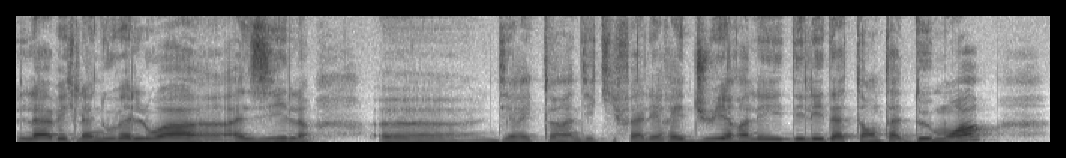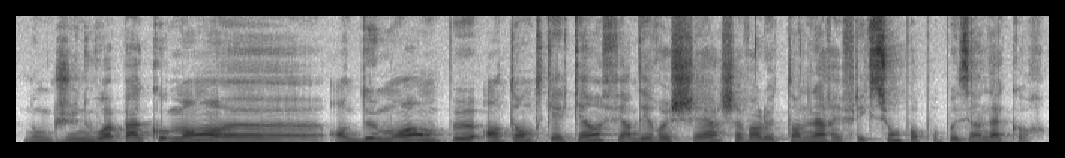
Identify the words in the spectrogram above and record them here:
là, avec la nouvelle loi euh, asile, euh, le directeur indique qu'il fallait réduire les délais d'attente à deux mois. Donc je ne vois pas comment, en deux mois, on peut entendre quelqu'un, faire des recherches, avoir le temps de la réflexion pour proposer un accord.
